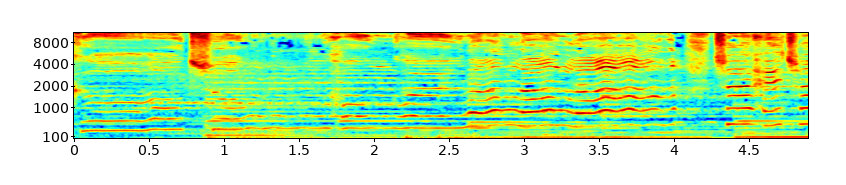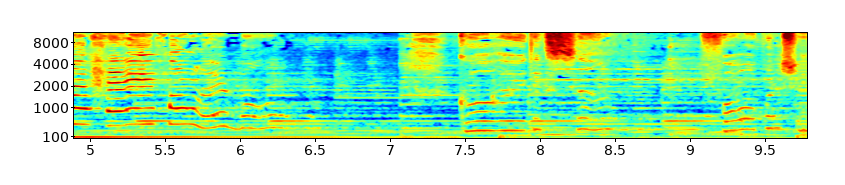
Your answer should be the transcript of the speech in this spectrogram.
各种空虚，冷冷冷，吹起吹起风里梦。过去的心火般灼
